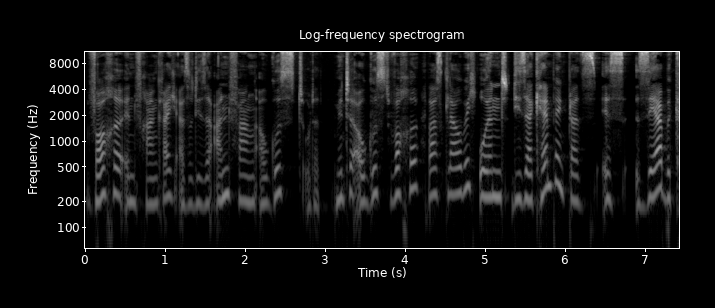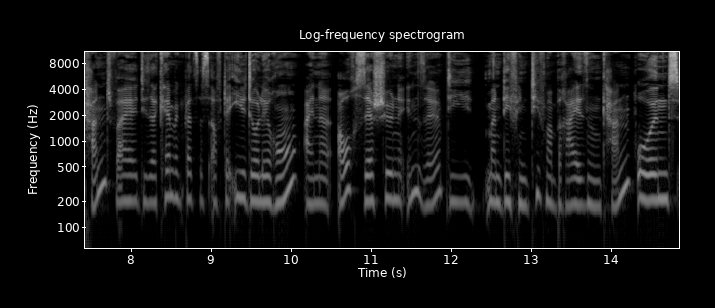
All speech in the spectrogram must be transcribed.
Woche in Frankreich, also diese Anfang August oder Mitte August Woche war es, glaube ich. Und dieser Campingplatz ist sehr bekannt, weil dieser Campingplatz ist auf der Ile d'Oléron, eine auch sehr schöne Insel, die man definitiv mal bereisen kann. Und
